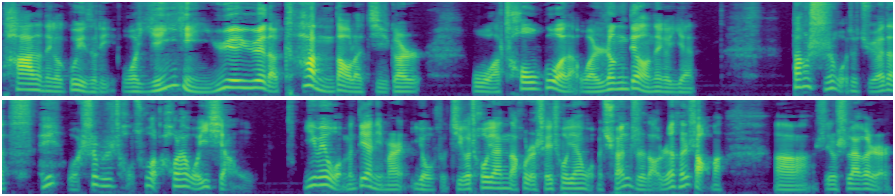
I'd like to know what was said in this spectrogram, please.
他的那个柜子里，我隐隐约约的看到了几根我抽过的、我扔掉的那个烟。当时我就觉得，哎，我是不是瞅错了？后来我一想，因为我们店里面有几个抽烟的，或者谁抽烟，我们全知道，人很少嘛，啊，只有十来个人。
